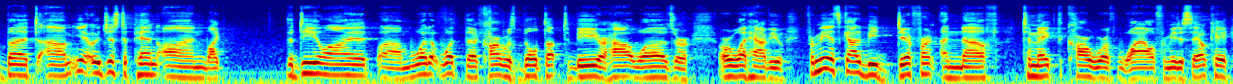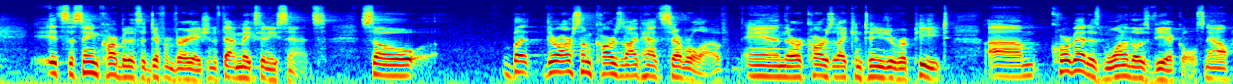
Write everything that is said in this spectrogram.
but, um, you know, it would just depend on like the deal on it, um, what what the car was built up to be, or how it was, or or what have you. For me, it's got to be different enough to make the car worthwhile for me to say, okay, it's the same car, but it's a different variation. If that makes any sense. So, but there are some cars that I've had several of, and there are cars that I continue to repeat. Um, Corvette is one of those vehicles. Now,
